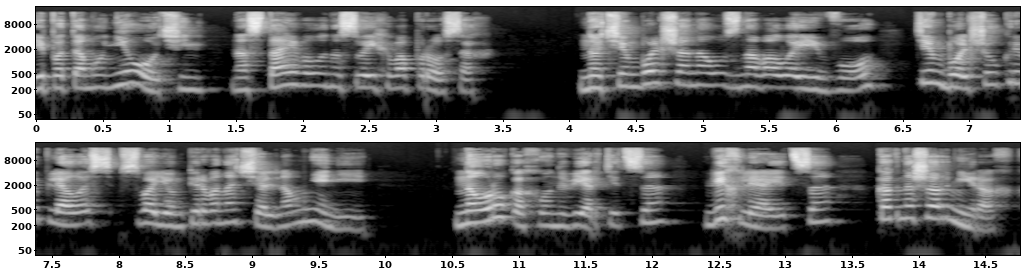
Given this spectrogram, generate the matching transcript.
и потому не очень настаивала на своих вопросах. Но чем больше она узнавала его, тем больше укреплялась в своем первоначальном мнении. На уроках он вертится, вихляется, как на шарнирах,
